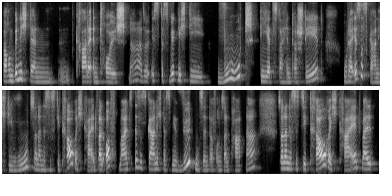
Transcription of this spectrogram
warum bin ich denn gerade enttäuscht? Ne? Also ist das wirklich die Wut, die jetzt dahinter steht? Oder ist es gar nicht die Wut, sondern es ist die Traurigkeit? Weil oftmals ist es gar nicht, dass wir wütend sind auf unseren Partner, sondern es ist die Traurigkeit, weil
